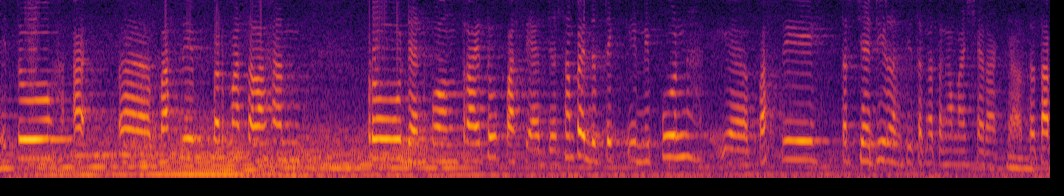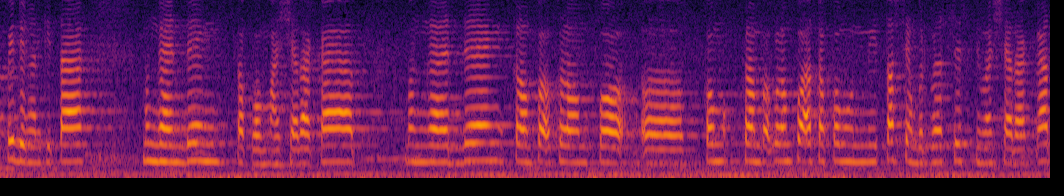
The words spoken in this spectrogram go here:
Itu uh, uh, pasti permasalahan pro dan kontra itu pasti ada. Sampai detik ini pun ya pasti terjadilah di tengah-tengah masyarakat. Hmm. tetapi dengan kita menggandeng tokoh masyarakat menggandeng kelompok-kelompok uh, kelompok-kelompok atau komunitas yang berbasis di masyarakat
